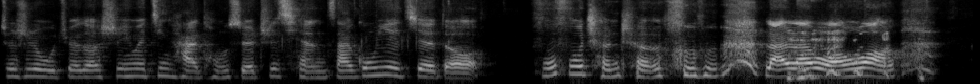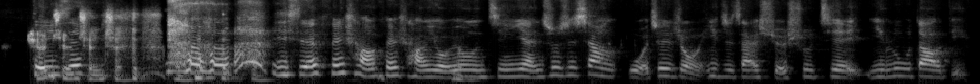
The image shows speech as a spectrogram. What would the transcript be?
就是我觉得是因为静海同学之前在工业界的浮浮沉沉，来来往往。一些 一些非常非常有用的经验，就是像我这种一直在学术界一路到底。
